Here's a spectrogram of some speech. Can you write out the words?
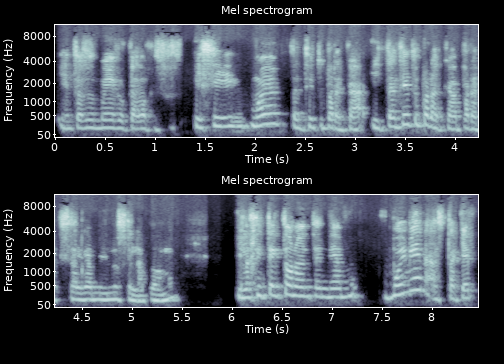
Y entonces muy educado Jesús. Y si mueve tantito para acá y tantito para acá para que salga menos el abdomen. Y el arquitecto no entendía muy bien hasta que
